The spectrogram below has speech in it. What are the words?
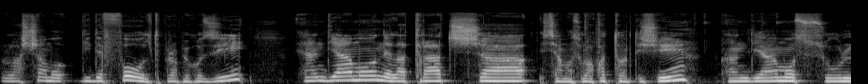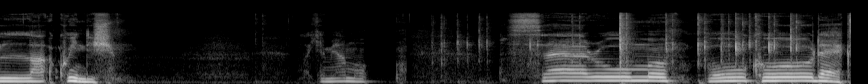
Lo lasciamo di default proprio così. E andiamo nella traccia siamo sulla 14 andiamo sulla 15 la chiamiamo serum vocodex.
